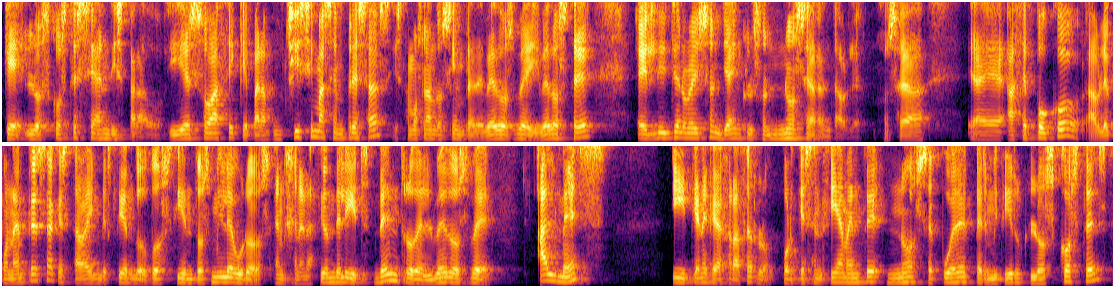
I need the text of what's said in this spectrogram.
que los costes se han disparado. Y eso hace que para muchísimas empresas, y estamos hablando siempre de B2B y B2C, el lead generation ya incluso no sea rentable. O sea, eh, hace poco hablé con una empresa que estaba invirtiendo 200.000 euros en generación de leads dentro del B2B al mes y tiene que dejar de hacerlo, porque sencillamente no se puede permitir los costes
